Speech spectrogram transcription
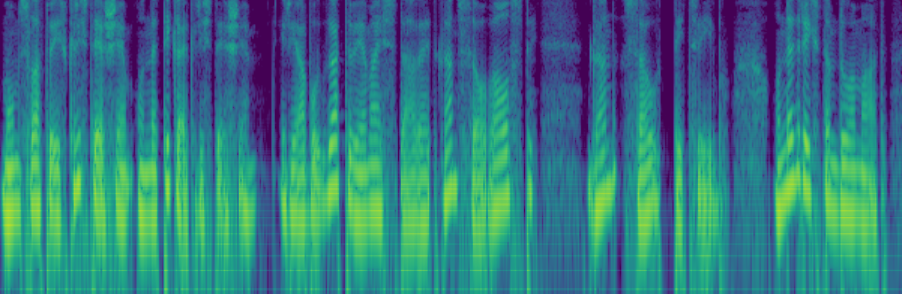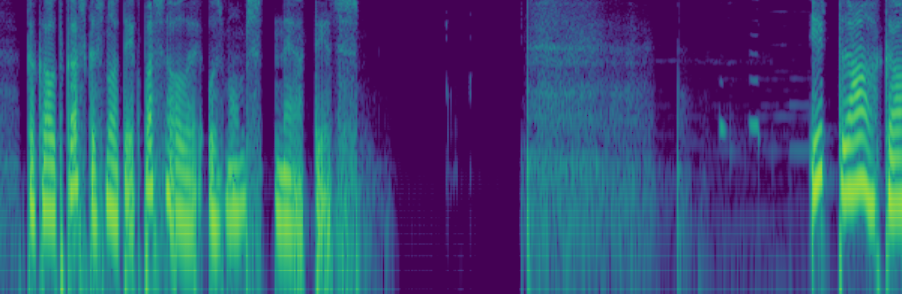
Mums Latvijas kristiešiem, un ne tikai kristiešiem, ir jābūt gataviem aizstāvēt gan savu valsti, gan savu ticību, un nedrīkstam domāt, ka kaut kas, kas notiek pasaulē, uz mums neatiecas. Ir tā, ka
